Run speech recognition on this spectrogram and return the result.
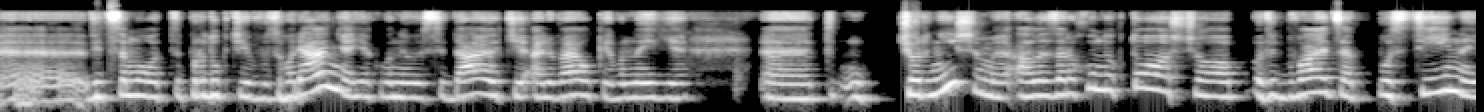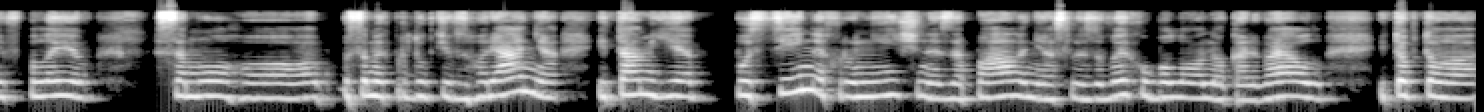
Е, Від самого продуктів згоряння, як вони осідають, ті альвеолки, вони є е, чорнішими, але за рахунок того, що відбувається постійний вплив самого, самих продуктів згоряння, і там є постійне хронічне запалення слизових оболонок, альвеол, і тобто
